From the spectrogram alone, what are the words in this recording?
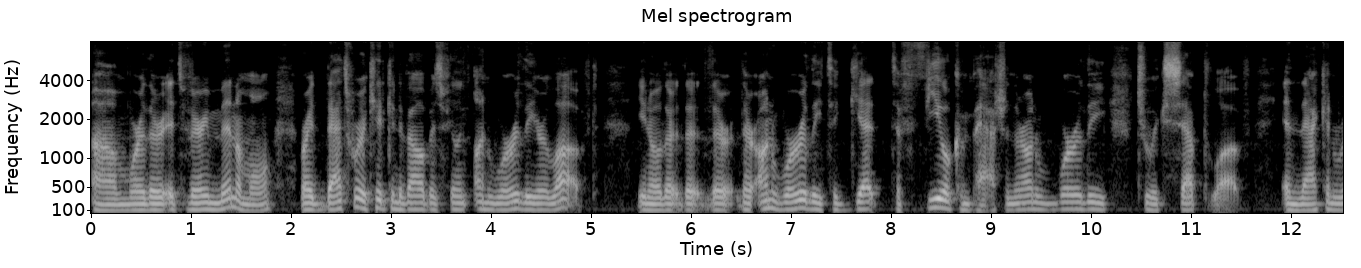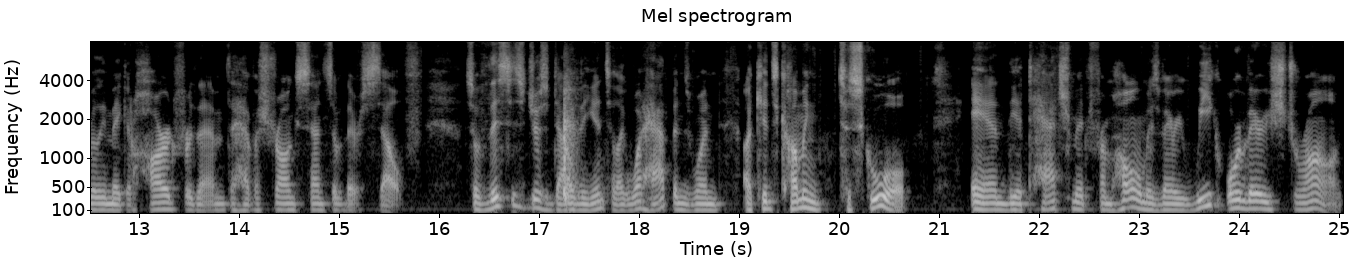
um, where there it's very minimal right that's where a kid can develop as feeling unworthy or loved. You know they're, they're they're they're unworthy to get to feel compassion they're unworthy to accept love and that can really make it hard for them to have a strong sense of their self. So this is just diving into like what happens when a kid's coming to school and the attachment from home is very weak or very strong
